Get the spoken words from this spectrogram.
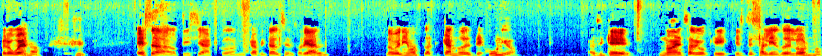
Pero bueno, esa noticia con Capital Sensorial lo venimos platicando desde junio. Así que no es algo que, que esté saliendo del horno.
